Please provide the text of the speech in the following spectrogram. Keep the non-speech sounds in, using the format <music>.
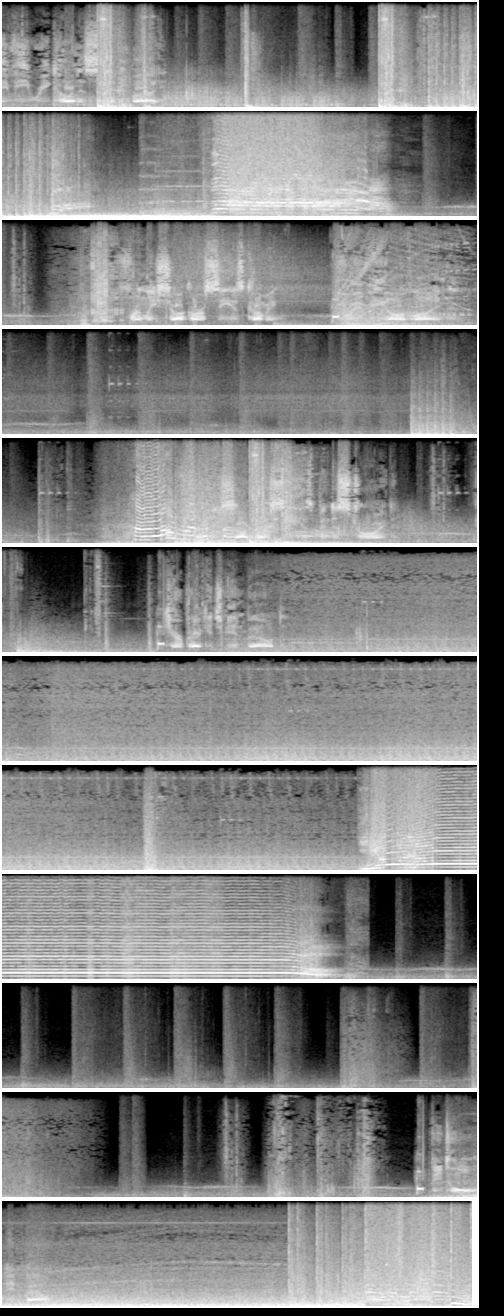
UAV recon is standing by. Friendly Shock RC is coming. UAV online. Hello, motherfucker. Shock RC has been destroyed. Care package inbound.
